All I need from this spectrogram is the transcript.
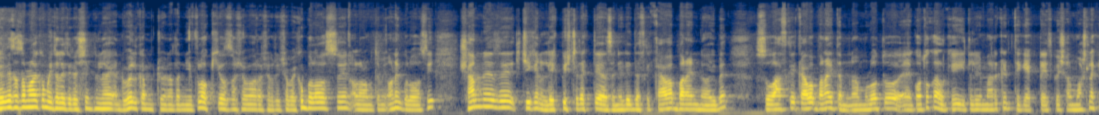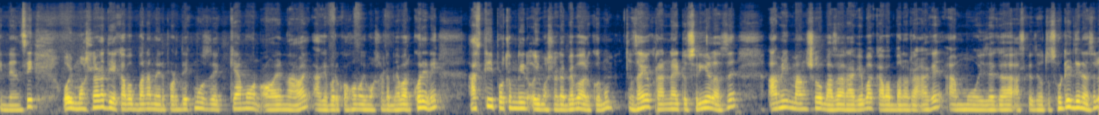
হে গেছে আসসালামু আলাইকুম ইতালি থেকে Sheikh Niloy and welcome to another new blog কি অবস্থা সবার? আশা করি সবাই খুব ভালো আছেন। আল্লাহর মতো আমি অনেক ভালো আছি। সামনে যে চিকেন লেগ পিসটা দেখতে আছেন, এটি আজকে কাবাব বানাই নেওয়া হইবে। সো আজকে কাবাব বানাইতাম না। মূলত গতকালকে ইতালির মার্কেট থেকে একটা স্পেশাল মশলা কিনে আনছি। ওই মশলাটা দিয়ে কাবাব বানাম এরপর দেখব যে কেমন হয়, না হয়। আগে পরে কখনো ওই মশলাটা ব্যবহার করিনি আজকেই প্রথম দিন ওই মশলাটা ব্যবহার করব। যাই হোক রান্না একটু সিরিয়াল আছে। আমি মাংস ভাজার আগে বা কাবাব বানানোর আগে, আম্মু ওই জায়গা আজকে যেহেতু ছুটির দিন আছিল,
